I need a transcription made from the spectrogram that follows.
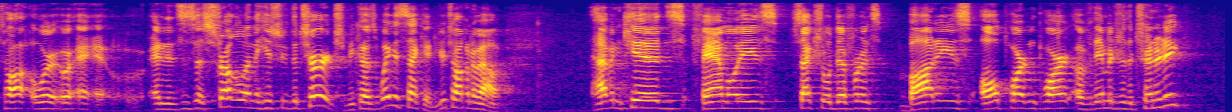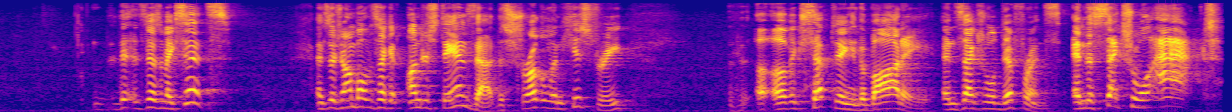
Talk, or, or, and this is a struggle in the history of the church because wait a second, you're talking about having kids, families, sexual difference, bodies, all part and part of the image of the Trinity. It doesn't make sense. And so John Paul II understands that, the struggle in history of accepting the body and sexual difference and the sexual act.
